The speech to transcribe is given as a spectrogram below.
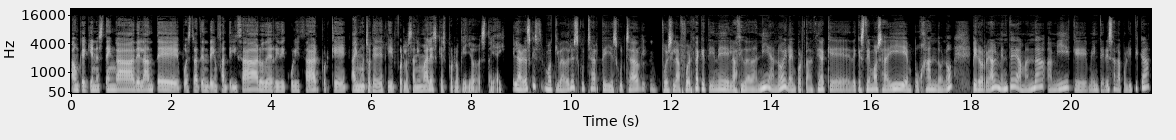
aunque quienes tenga delante, pues traten de infantilizar o de ridiculizar, porque hay mucho que decir por los animales, que es por lo que yo estoy ahí. La verdad es que es motivador escucharte y escuchar pues la fuerza que tiene la ciudadanía, ¿no? Y la importancia que, de que estemos ahí empujando, ¿no? Pero realmente, Amanda, a mí que me interesa la política,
